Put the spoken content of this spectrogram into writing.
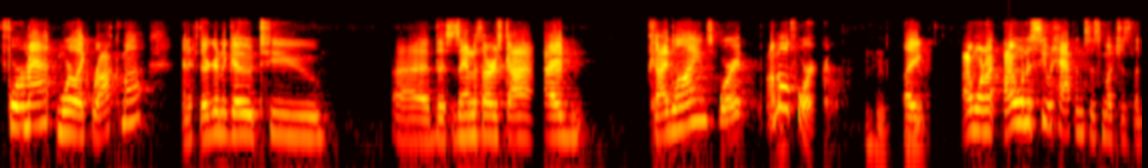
format, more like Rrakkma, and if they're going to go to uh, this Xanathar's guide guidelines for it, I'm all for it. Mhm. Like I want to, I want to see what happens as much as the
